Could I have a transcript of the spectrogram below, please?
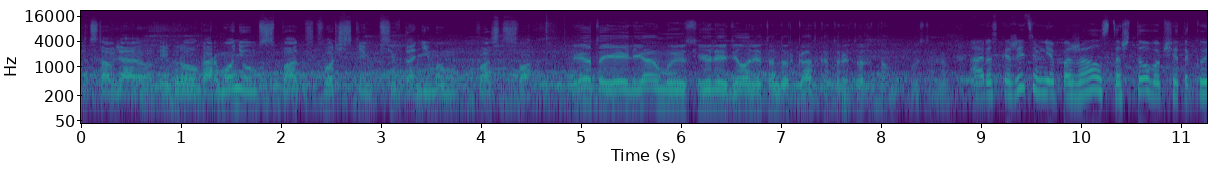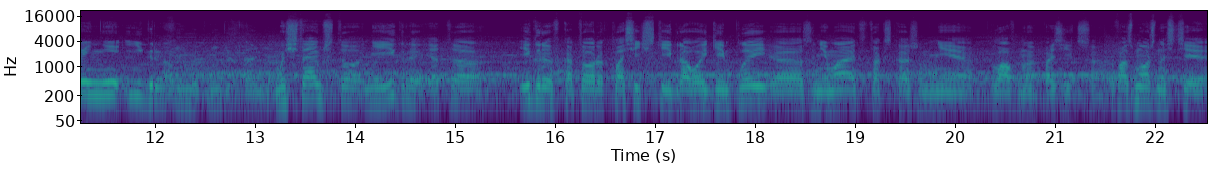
представляю игру Гармониумс под творческим псевдонимом Vast Swag. Привет, а я Илья. Мы с Юлей делали Тендеркат, который тоже там выставлен. А расскажите мне, пожалуйста, что вообще такое не игры? Фильмы, книги, издания. Мы считаем, что не игры — это игры, в которых классический игровой геймплей э, занимает, так скажем, не главную позицию. Возможности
